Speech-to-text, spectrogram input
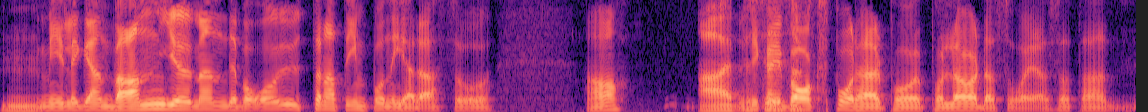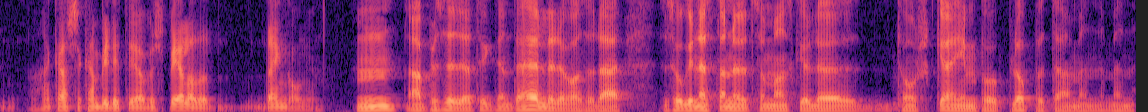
mm. Milligan vann ju, men det var utan att imponera, så ja. Ja, nu fick han ju bakspår här på, på lördag så jag, så att han, han kanske kan bli lite överspelad den gången. Mm, ja, precis. Jag tyckte inte heller det var så där. Det såg ju nästan ut som man skulle torska in på upploppet där, men, men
